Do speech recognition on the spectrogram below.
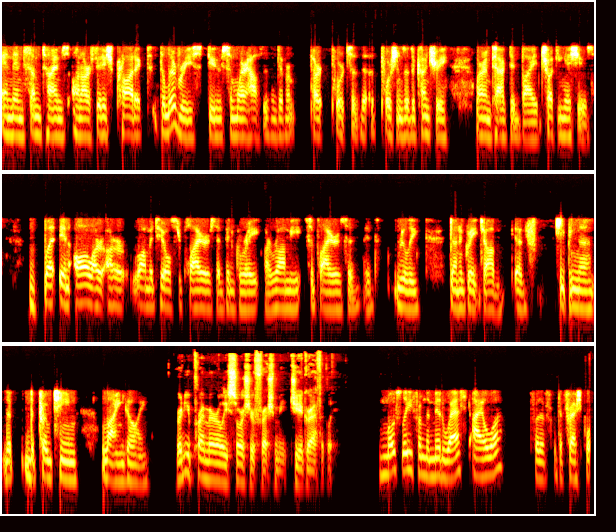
And then sometimes on our finished product deliveries to some warehouses in different part, ports of the portions of the country are impacted by trucking issues. But in all, our, our raw material suppliers have been great. Our raw meat suppliers have, have really done a great job of keeping the, the, the protein line going. Where do you primarily source your fresh meat geographically? Mostly from the Midwest, Iowa, for the, the fresh pork.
